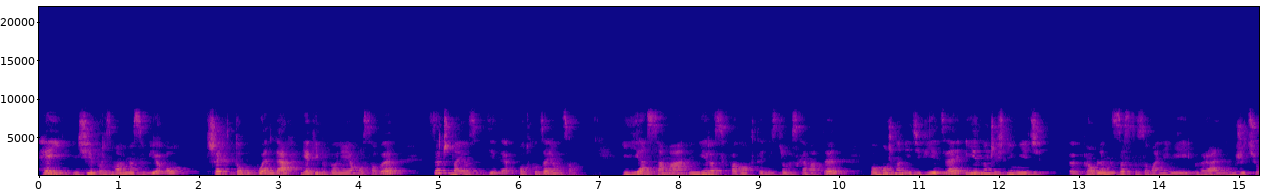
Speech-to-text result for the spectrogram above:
Hej, dzisiaj porozmawiamy sobie o trzech top błędach, jakie popełniają osoby, zaczynając dietę odchudzającą. I ja sama nieraz wpadłam w te niezdrowe schematy, bo można mieć wiedzę i jednocześnie mieć e, problem z zastosowaniem jej w realnym życiu.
